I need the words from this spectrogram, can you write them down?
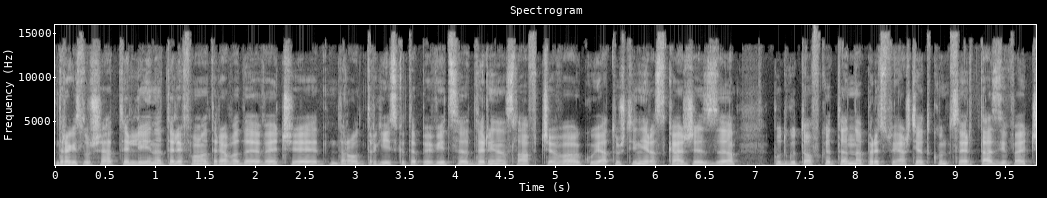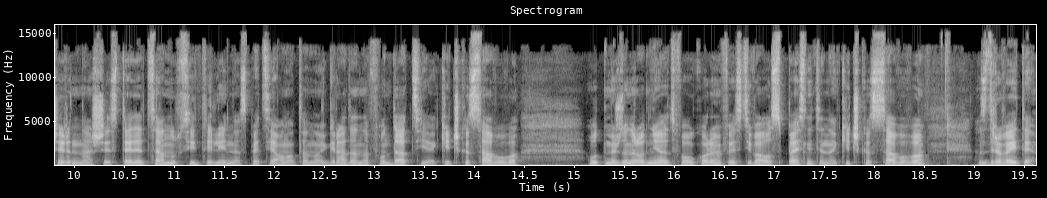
Драги слушатели, на телефона трябва да е вече народно-трагийската певица Дарина Славчева, която ще ни разкаже за подготовката на предстоящият концерт тази вечер на шесте деца, носители на специалната награда на фундация Кичка Савова от Международният фолклорен фестивал с песните на Кичка Савова. Здравейте!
